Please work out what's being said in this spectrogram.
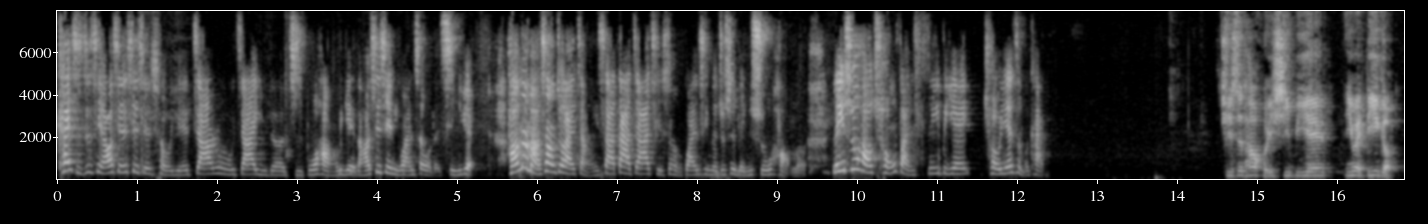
开始之前，要先谢谢球爷加入嘉怡的直播行列，然后谢谢你完成我的心愿。好，那马上就来讲一下大家其实很关心的。就是林书豪了，林书豪重返 CBA，球员怎么看？其实他回 CBA，因为第一个，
